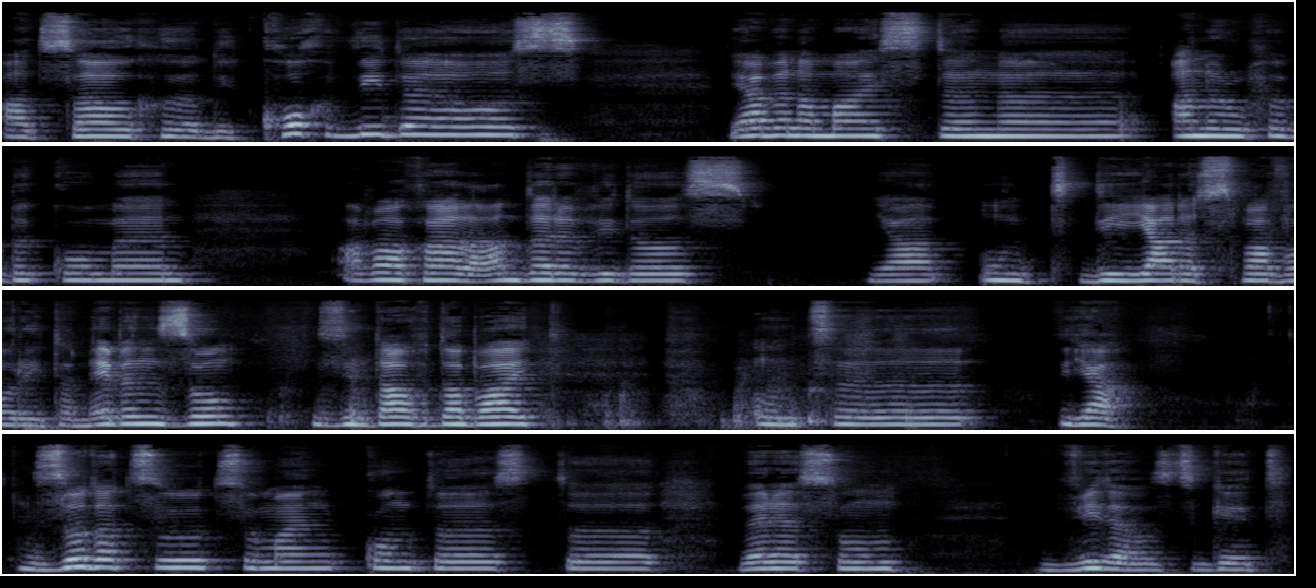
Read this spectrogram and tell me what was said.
als auch äh, die Kochvideos. Die haben am meisten äh, Anrufe bekommen, aber auch alle anderen Videos. Ja, und die Jahresfavoriten ebenso sind auch dabei. Und äh, ja, so dazu zu meinem Contest, äh, wenn es um Videos geht.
